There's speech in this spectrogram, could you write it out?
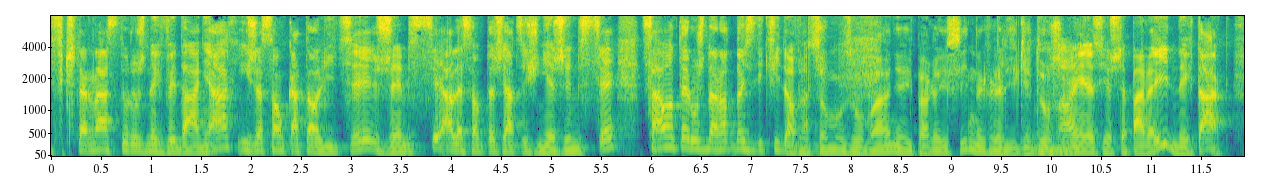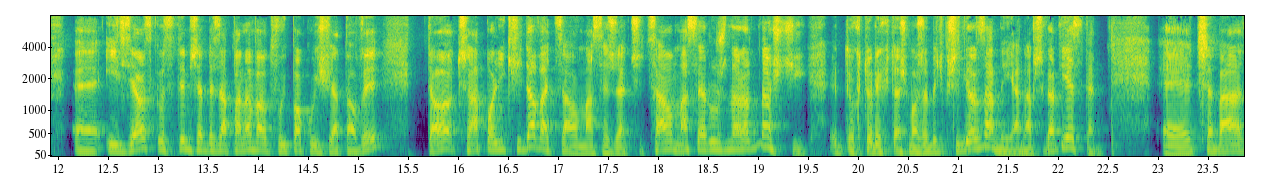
w 14 różnych wydaniach i że są katolicy, rzymscy, ale są też jacyś nierzymscy. Całą tę różnorodność zlikwidować. To są muzułmanie i parę jest innych religii dużych. No jest jeszcze parę innych, tak. E, I w związku z tym, żeby zapanował twój pokój światowy, to trzeba polikwidować całą masę rzeczy, całą masę różnorodności, do których ktoś może być przywiązany. Ja na przykład jestem. E, trzeba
